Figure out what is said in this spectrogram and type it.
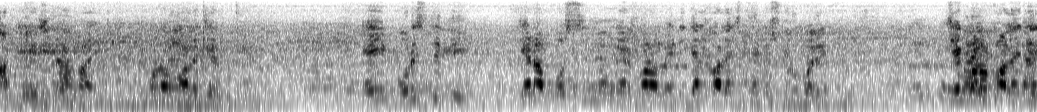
আর তৈরি না হয় কোনো কলেজের। এই পরিস্থিতি যেন পশ্চিমবঙ্গের কোনো মেডিকেল কলেজ থেকে শুরু করে যে কোনো কলেজে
